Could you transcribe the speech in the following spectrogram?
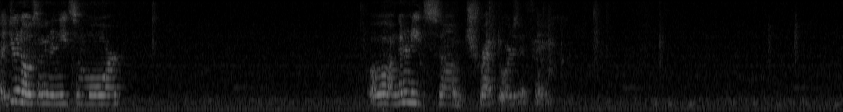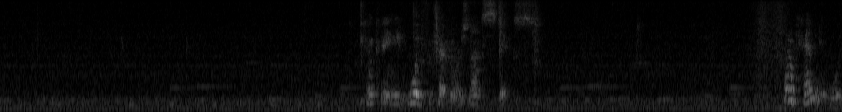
But I do know is I'm gonna need some more. Oh, I'm gonna need some trapdoors, I think. Okay, need wood for trapdoors, not sticks. I don't have any wood.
